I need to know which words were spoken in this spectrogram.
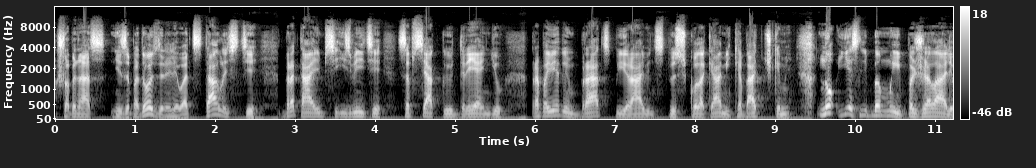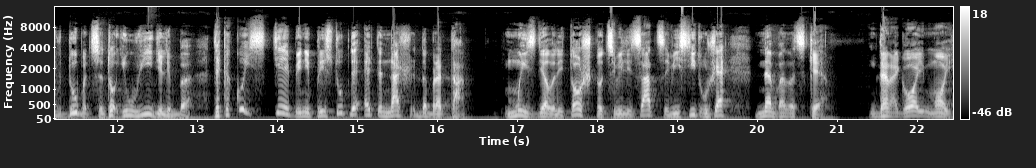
чтобы нас не заподозрили в отсталости, братаемся, извините, со всякую дрянью, проповедуем братство и равенство с кулаками и кабачками. Но если бы мы пожелали вдуматься, то и увидели бы, до какой степени преступна эта наша доброта. Мы сделали то, что цивилизация висит уже на волоске. Дорогой мой,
